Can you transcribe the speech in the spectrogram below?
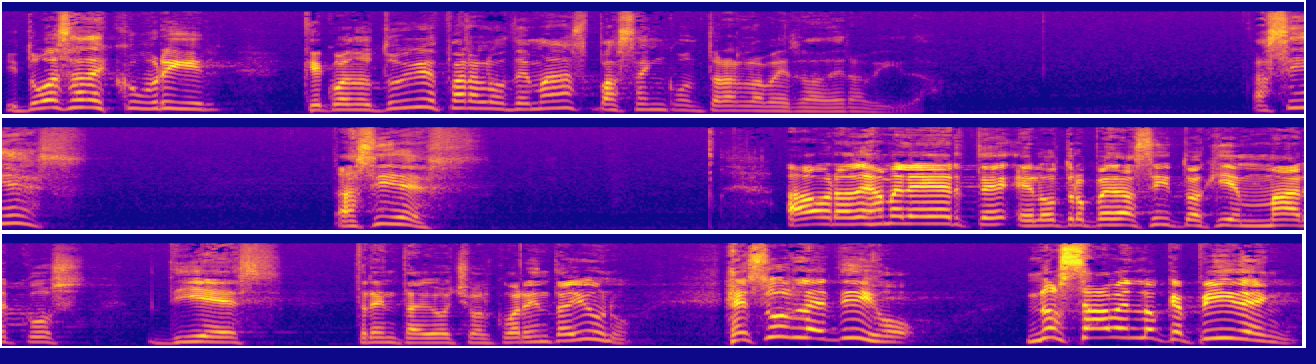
Y tú vas a descubrir que cuando tú vives para los demás vas a encontrar la verdadera vida. Así es, así es. Ahora déjame leerte el otro pedacito aquí en Marcos 10, 38 al 41. Jesús les dijo, no saben lo que piden,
